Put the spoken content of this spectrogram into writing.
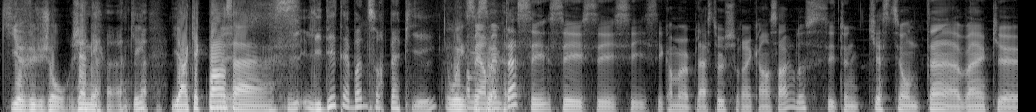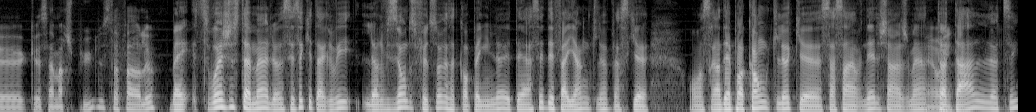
qui a vu le jour. Jamais. OK? Il y a en quelque part, Mais- ça. L'idée était bonne sur papier. Oui, Ah, c'est mais en même temps, c'est- c'est c'est- c'est- c'est comme un plaster sur un cancer. là. C'est une question de temps avant que, que ça marche plus, là, cette affaire-là. Ben, tu vois, justement, là, c'est ça qui est arrivé. Leur vision du futur de cette compagnie-là était assez défaillante là, parce que on se rendait pas compte là, que ça s'en venait le changement oui. total. Là, sais.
